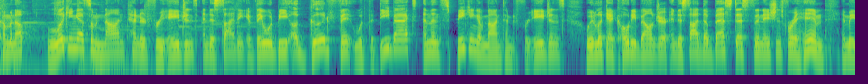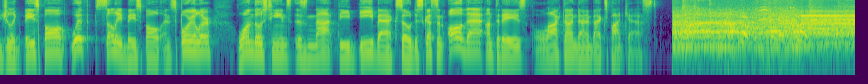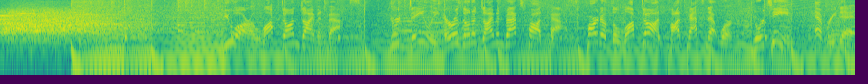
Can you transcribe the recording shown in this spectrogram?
Coming up, looking at some non tendered free agents and deciding if they would be a good fit with the D backs. And then, speaking of non tendered free agents, we look at Cody Bellinger and decide the best destinations for him in Major League Baseball with Sully Baseball. And spoiler, one of those teams is not the D backs. So, discussing all that on today's Locked On Diamondbacks podcast. Diamondbacks, your daily Arizona Diamondbacks podcast, part of the Locked On Podcast Network, your team every day.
